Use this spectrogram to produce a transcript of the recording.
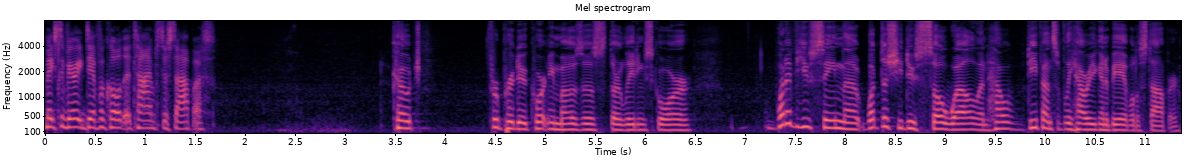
makes it very difficult at times to stop us. Coach, for Purdue, Courtney Moses, their leading scorer. What have you seen that? What does she do so well, and how defensively? How are you going to be able to stop her?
